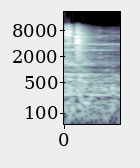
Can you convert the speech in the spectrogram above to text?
you.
